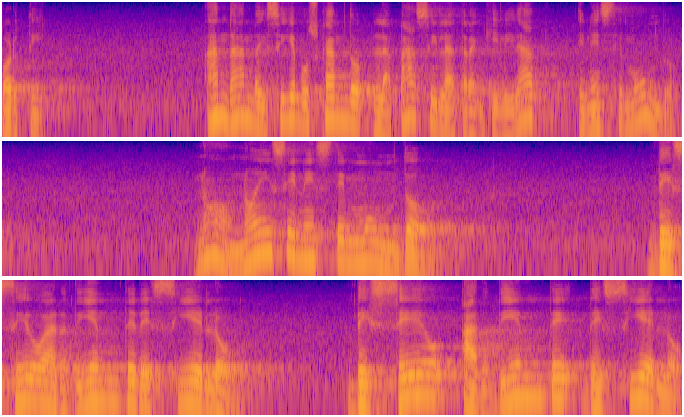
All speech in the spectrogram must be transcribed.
por ti. Anda, anda y sigue buscando la paz y la tranquilidad en este mundo. No, no es en este mundo. Deseo ardiente de cielo. Deseo ardiente de cielo.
